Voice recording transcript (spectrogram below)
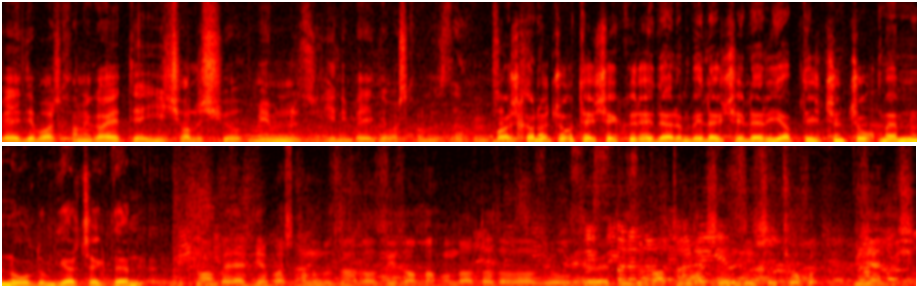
Belediye başkanı gayet de iyi çalışıyor. Memnunuz yeni belediye başkanımızdan. Başkana çok teşekkür ederim. Böyle şeyleri yaptığı için çok memnun oldum gerçekten. Şu an belediye başkanımızdan razıyız. Allah onlardan da razı olsun. Evet. Bizim vatandaşımız için çok güzel bir şey.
